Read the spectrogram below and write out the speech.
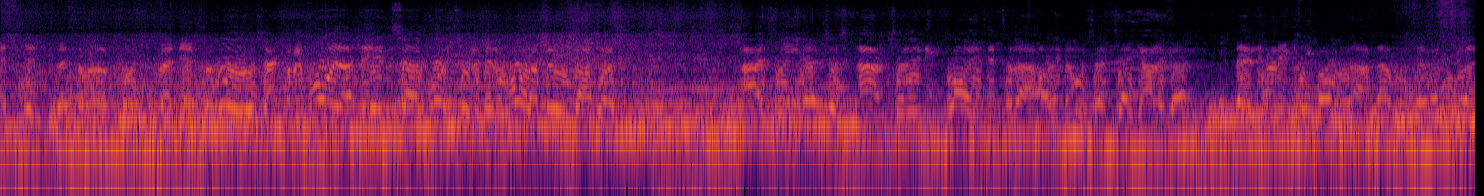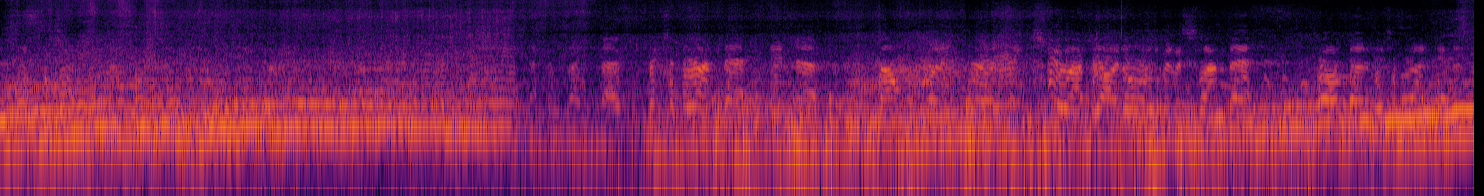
contested. Let's around the. Ooh, coming right the inside, right through the middle, right up there as he uh, just absolutely flies into that. I think that was uh, Jay Gallagher. Can he keep hold of that? That was uh, uh, Richard Moran there in uh, Mountain running uh, through. Out behind all, a little bit of a slap there from uh, Richard Moran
